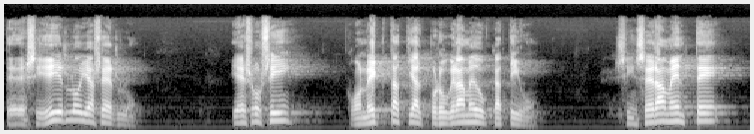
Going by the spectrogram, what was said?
de decidirlo y hacerlo. Y eso sí, conéctate al programa educativo. Sinceramente,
